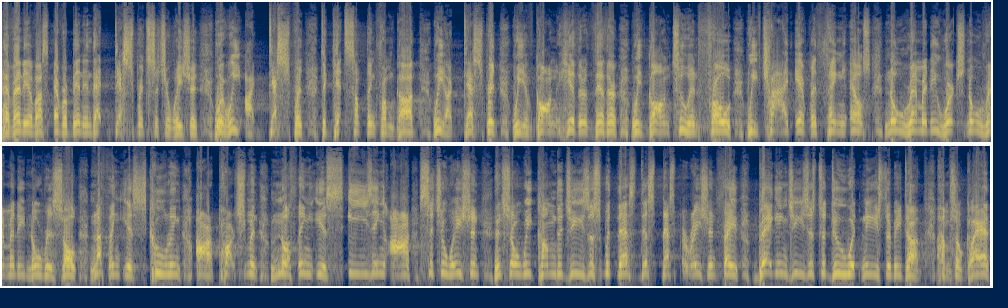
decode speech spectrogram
Have any of us ever been in that desperate situation where we are desperate to get something from God? We are desperate. We have gone hither, thither. We've gone to and fro. We've tried everything else. No remedy works, no remedy, no result. Nothing is cooling our parchment, nothing is easing our situation. And so we come to Jesus with this, this desperation faith, begging Jesus to do what needs to be done. I'm so glad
